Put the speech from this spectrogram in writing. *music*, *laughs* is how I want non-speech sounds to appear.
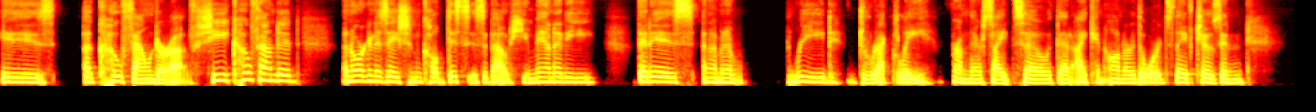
is a co founder of. She co founded an organization called This Is About Humanity, that is, and I'm going to read directly from their site so that I can honor the words they've chosen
